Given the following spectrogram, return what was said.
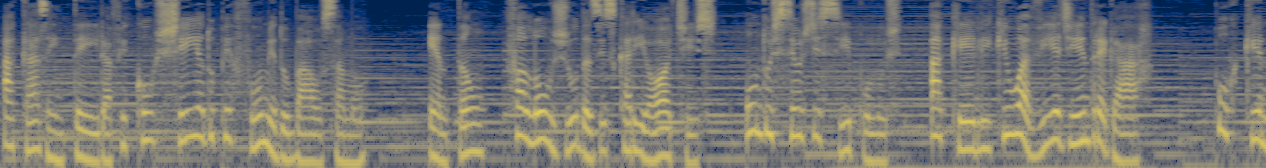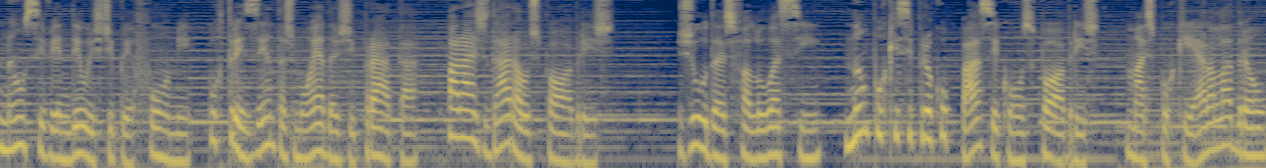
A casa inteira ficou cheia do perfume do bálsamo. Então falou Judas Iscariotes, um dos seus discípulos, aquele que o havia de entregar. Por que não se vendeu este perfume por trezentas moedas de prata para as dar aos pobres. Judas falou assim, não porque se preocupasse com os pobres, mas porque era ladrão.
